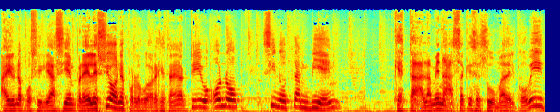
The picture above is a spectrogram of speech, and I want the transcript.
hay una posibilidad siempre de lesiones por los jugadores que están en activo o no, sino también que está la amenaza que se suma del COVID,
